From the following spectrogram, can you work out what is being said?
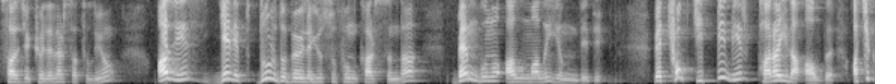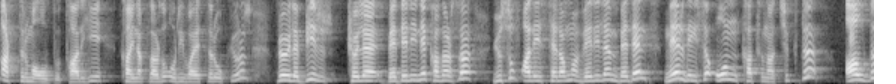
sadece köleler satılıyor. Aziz gelip durdu böyle Yusuf'un karşısında. Ben bunu almalıyım dedi. Ve çok ciddi bir parayla aldı. Açık arttırma oldu. Tarihi kaynaklarda o rivayetleri okuyoruz. Böyle bir köle bedeli ne kadarsa Yusuf aleyhisselama verilen beden neredeyse 10 katına çıktı. Aldı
